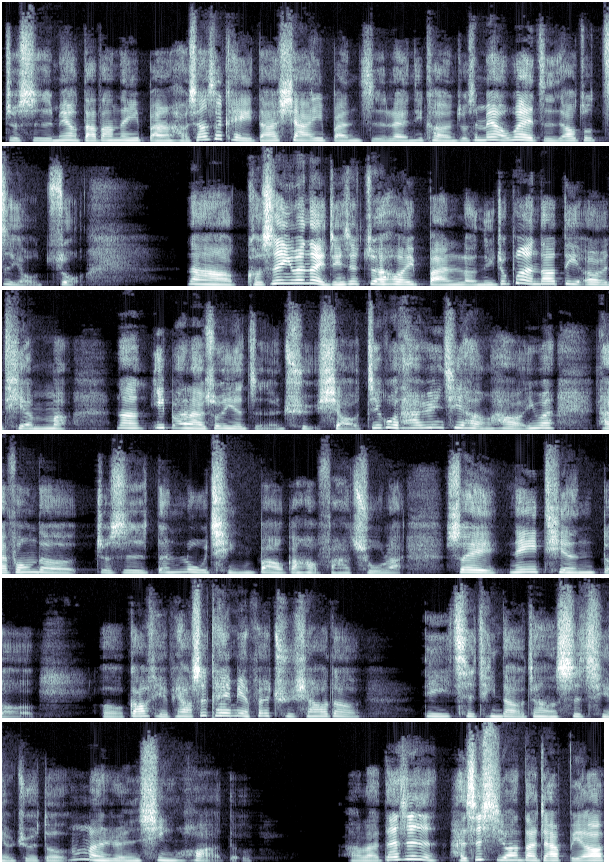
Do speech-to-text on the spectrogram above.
就是没有搭到那一班，好像是可以搭下一班之类，你可能就是没有位置要做自由座。那可是因为那已经是最后一班了，你就不能到第二天嘛。那一般来说也只能取消。结果他运气很好，因为台风的就是登陆情报刚好发出来，所以那一天的呃高铁票是可以免费取消的。第一次听到有这样的事情，也觉得蛮人性化的。好了，但是还是希望大家不要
